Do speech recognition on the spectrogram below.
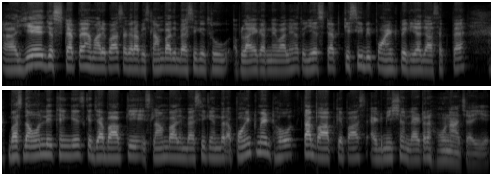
ये जो स्टेप है हमारे पास, अगर आप इस्लामाबाद एम्बेसी के थ्रू अप्लाई करने वाले हैं तो ये स्टेप किसी भी पॉइंट पे किया जा सकता है। बस द ओनली थिंग इज़ कि जब आपकी इस्लामाबाद एम्बेसी के अंदर अपॉइंटमेंट हो, तब आपके पास एडमिशन लेटर होना चाहिए।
